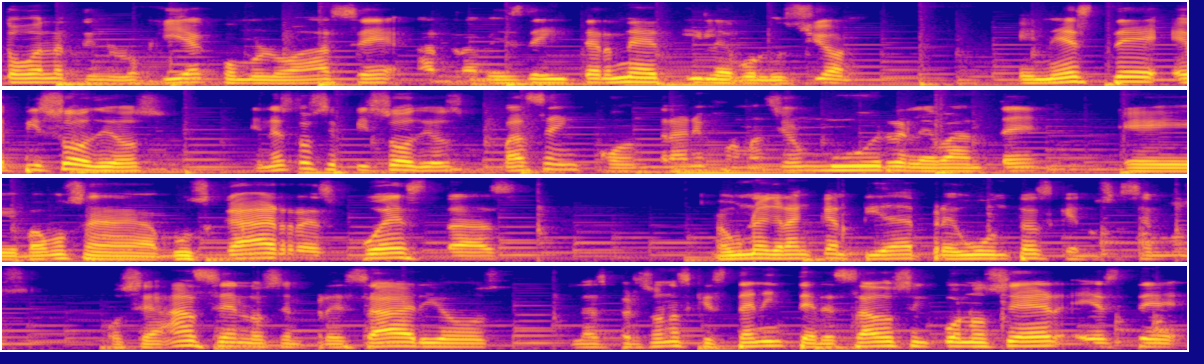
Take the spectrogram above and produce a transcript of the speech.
toda la tecnología como lo hace a través de internet y la evolución. En este episodios, en estos episodios vas a encontrar información muy relevante. Eh, vamos a buscar respuestas a una gran cantidad de preguntas que nos hacemos o se hacen los empresarios, las personas que están interesados en conocer este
